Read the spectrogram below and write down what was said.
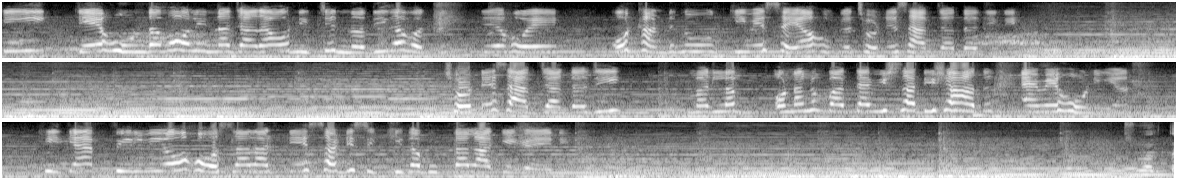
ਕਿ ਜੇ ਹੁਣ ਦਾ ਮਾਹੌਲ ਇੰਨਾ ਜ਼ਿਆਦਾ, ਉਹ ਨੀਚੇ ਨਦੀ ਦਾ ਵਗਦੇ ਹੋਏ, ਉਹ ਠੰਡ ਨੂੰ ਕਿਵੇਂ ਸਿਆ ਹੋਊਗਾ ਛੋਟੇ ਸਾਹਿਬਜ਼ਾਦਾ ਜੀ ਨੇ। ਛੋਟੇ ਸਾਹਿਬਜ਼ਾਦਾ ਜੀ ਮਤਲਬ ਉਹਨਾਂ ਨੂੰ ਪਤਾ ਹੈ ਵੀ ਸਾਡੀ ਸ਼ਹਾਦਤ ਐਵੇਂ ਹੋਣੀ ਆ। ਠੀਕ ਹੈ ਫਿਰ ਵੀ ਉਹ ਹੌਸਲਾ ਲਾ ਕੇ ਸਾਡੀ ਸਿੱਖੀ ਦਾ ਬੂਟਾ ਲਾ ਕੇ ਗਏ ਨੇ। ਉਸ ਵਕਤ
